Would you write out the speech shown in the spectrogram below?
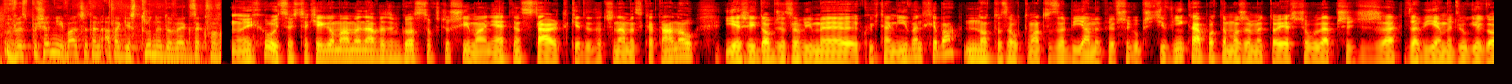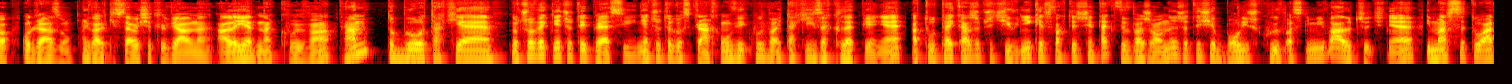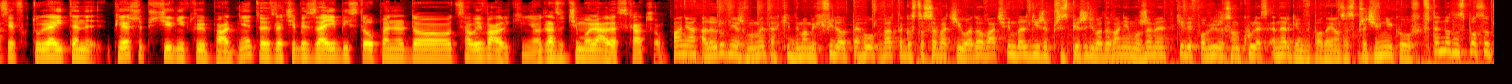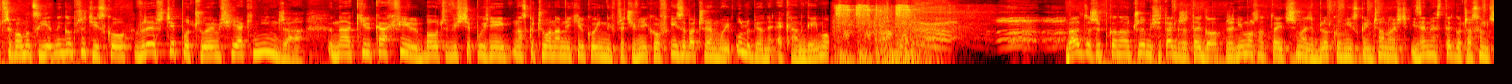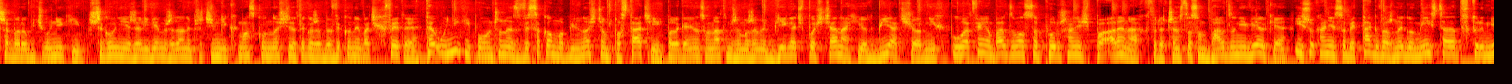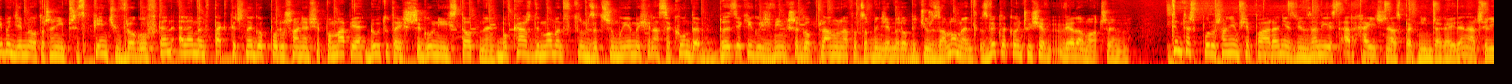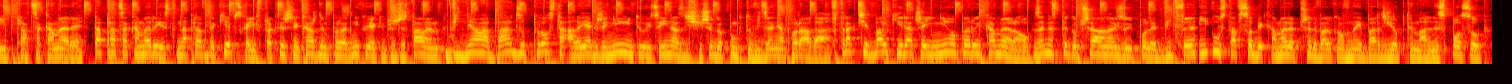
W bezpośredniej walce ten atak jest trudny do wyegzekwowania. No i chuj, coś takiego mamy nawet w Ghost of Tsushima, nie? Ten start, kiedy zaczynamy z kataną i jeżeli dobrze zrobimy quick time event chyba, no to z automatu zabijamy pierwszego przeciwnika, a potem możemy to jeszcze ulepszyć, że zabijemy drugiego od razu. I walki stały się trywialne, ale jednak kurwa, tam to było takie, no człowiek nie czuł tej presji, nie czuł tego strachu, mówi kurwa i takich zaklepie, nie? A tutaj każdy przeciwnik jest faktycznie tak wyważony, że ty się boisz kurwa z nimi walczyć, nie? I masz sytuację, w której ten pierwszy przeciwnik, który padnie, to jest dla ciebie zajebisty opener do całej walki, nie? Od razu ci morale skaczą. ale również w momentach, kiedy mamy chwilę oddechu, warto go stosować i ładować, tym bardziej, że przyspieszyć ładowanie możemy, kiedy w pobliżu są kule z energią wypadające z przeciwników. W ten oto sposób, przy pomocy jednego przycisku, wreszcie poczułem się jak ninja. Na kilka chwil, bo oczywiście później naskoczyło na mnie kilku innych przeciwników i zobaczyłem mój ulubiony ekran game'owy. Bardzo szybko nauczyłem się także tego, że nie można tutaj trzymać bloków w nieskończoność i zamiast tego czasem trzeba robić uniki. Szczególnie jeżeli wiemy, że dany przeciwnik ma skłonności do tego, żeby wykonywać chwyty. Te uniki połączone z wysoką mobilnością postaci, polegającą na tym, że możemy biegać po ścianach i odbijać się od nich, ułatwiają bardzo mocno poruszanie się po arenach, które często są bardzo niewielkie i szukanie sobie tak ważnego miejsca, w którym nie będziemy otoczeni przez pięciu wrogów. Ten element taktycznego poruszania się po mapie był tutaj szczególnie istotny, bo każdy moment, w którym zatrzymujemy się na sekundę bez jakiegoś większego planu na to, co będziemy robić już za moment, zwykle kończył się wiadomo czym. Tym też poruszaniem się po arenie związany jest archaiczny aspekt Ninja Gaidena, czyli praca kamery. Ta praca kamery jest naprawdę kiepska i w praktycznie każdym poradniku, jaki przeczytałem, widniała bardzo prosta, ale jakże nieintuicyjna z dzisiejszego punktu widzenia porada. W trakcie walki raczej nie operuj kamerą. Zamiast tego przeanalizuj pole bitwy i ustaw sobie kamerę przed walką w najbardziej optymalny sposób.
